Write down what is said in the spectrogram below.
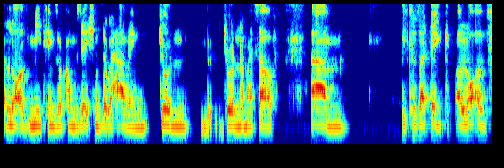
a lot of meetings or conversations that we're having, Jordan, Jordan and myself, um, because I think a lot of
